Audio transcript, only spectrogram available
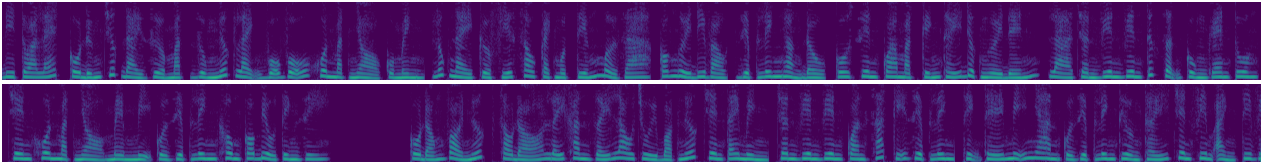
đi toilet, cô đứng trước đài rửa mặt, dùng nước lạnh vỗ vỗ khuôn mặt nhỏ của mình, lúc này cửa phía sau cạch một tiếng mở ra, có người đi vào, Diệp Linh ngẩng đầu, cô xuyên qua mặt kính thấy được người đến, là Trần Viên Viên tức giận cùng ghen tuông, trên khuôn mặt nhỏ mềm mị của Diệp Linh không có biểu tình gì. Cô đóng vòi nước, sau đó lấy khăn giấy lau chùi bọt nước trên tay mình, chân viên viên quan sát kỹ Diệp Linh, thịnh thế mỹ nhan của Diệp Linh thường thấy trên phim ảnh TV,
